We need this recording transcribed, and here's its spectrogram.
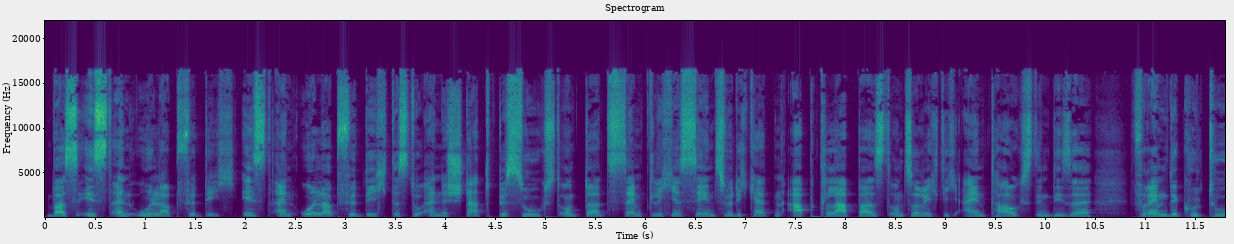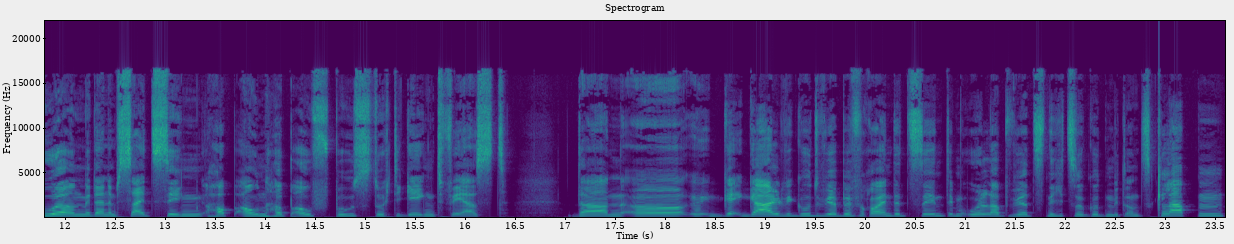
was ist ein Urlaub für dich? Ist ein Urlaub für dich, dass du eine Stadt besuchst und dort sämtliche Sehenswürdigkeiten abklapperst und so richtig eintauchst in diese fremde Kultur und mit einem Sightseeing Hop-on, Hop-off-Boost durch die Gegend fährst? Dann, äh, egal wie gut wir befreundet sind, im Urlaub wird's nicht so gut mit uns klappen.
